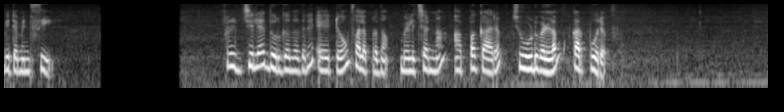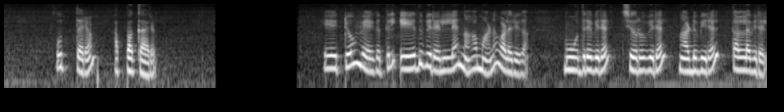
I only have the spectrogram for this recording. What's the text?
വിറ്റാമിൻ സി. ഫ്രിഡ്ജിലെ ദുർഗന്ധത്തിന് ഏറ്റവും ഫലപ്രദം. വെളിച്ചെണ്ണ അപ്പക്കാരം ചൂടുവെള്ളം കർപ്പൂരം. ഉത്തരം അപ്പക്കാരം. ഏറ്റവും വേഗത്തിൽ ഏത് വിരലിലെ നഖമാണ് വളരുക? മോതിരവിരൽ ചെറുവിരൽ നടുവിരൽ തള്ളവിരൽ.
